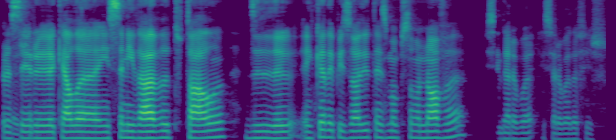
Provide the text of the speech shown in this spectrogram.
para Pois. ser eh, aquela insanidade total de em cada episódio tens uma pessoa nova Isso ainda era isso era bué da fixe.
